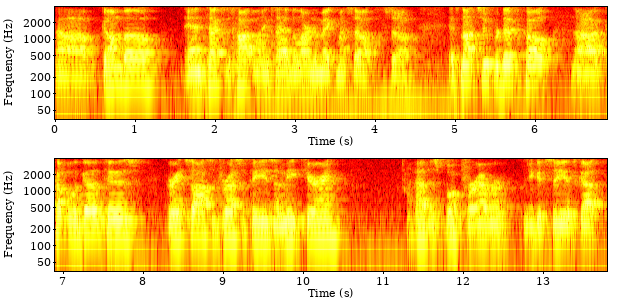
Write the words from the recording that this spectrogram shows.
uh, gumbo, and Texas hot links I had to learn to make myself. So it's not super difficult. Uh, a couple of go-tos, great sausage recipes and meat curing. I've had this book forever. As you can see, it's got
